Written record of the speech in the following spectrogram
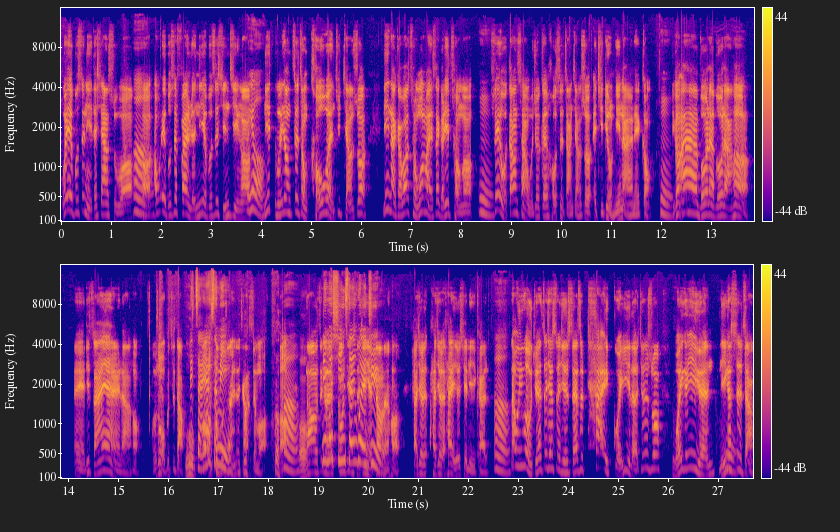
我也不是你的下属哦，哦啊，我也不是犯人，你也不是刑警哦，你怎么用这种口吻去讲说你哪搞不好宠我买赛给你宠哦，嗯，所以我当场我就跟侯市长讲说，哎，基定你哪来讲？嗯，你讲啊，不啦不啦哈，哎，你怎样啦哈？我说我不知道，你怎样什么？不知道你在讲什么？嗯，然后这个心生畏惧到了哈，他就他就他也就先离开了。嗯，那因为我觉得这件事情实在是太诡异了，就是说我一个议员，你一个市长。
